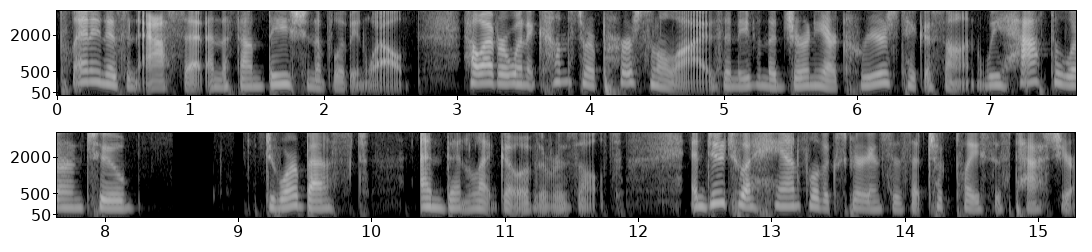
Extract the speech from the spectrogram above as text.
planning is an asset and the foundation of living well. However, when it comes to our personal lives and even the journey our careers take us on, we have to learn to do our best and then let go of the result. And due to a handful of experiences that took place this past year,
